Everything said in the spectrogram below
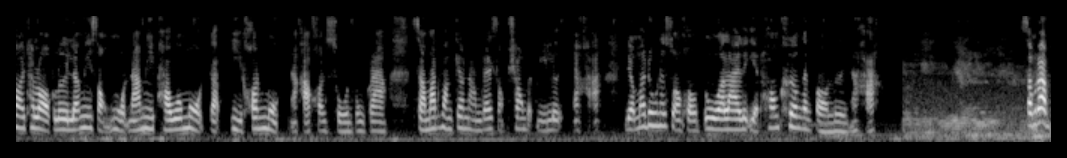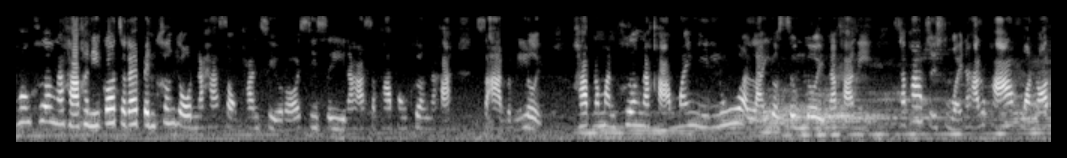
รอยถลอกเลยแล้วมี 2 โหมดนะ มี power mode กับ econ mode นะคะคอนโซลตรงกลาง สามารถวางแก้วน้ำได้ 2 ช่องแบบนี้เลยนะคะ เดี๋ยวมาดูในส่วนของตัวรายละเอียดห้องเครื่องกันต่อเลยนะคะสำหรับห้องเครื่องนะคะ คันนี้ก็จะได้เป็นเครื่องยนต์นะคะ 2,400ซีซีนะคะ สภาพห้องเครื่องนะคะ สะอาดแบบนี้เลย คราบน้ำมันเครื่องนะคะ ไม่มีรั่วไหลหยดซึมเลยนะคะนี่สภาพสวยๆนะคะ ลูกค้าหัวน็อต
